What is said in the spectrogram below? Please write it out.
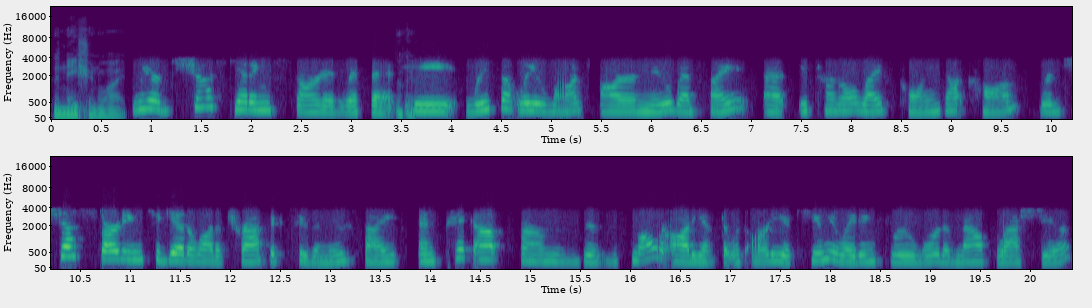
the nationwide? We are just getting started with it. Okay. We recently launched our new website at eternallifecoin.com. We're just starting to get a lot of traffic to the new site and pick up from the, the smaller audience that was already accumulating through word of mouth last year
